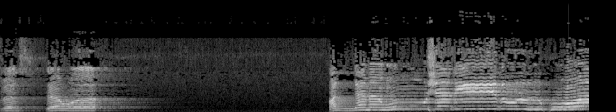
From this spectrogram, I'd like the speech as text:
فَاسْتَوَىٰ وَهُوَ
